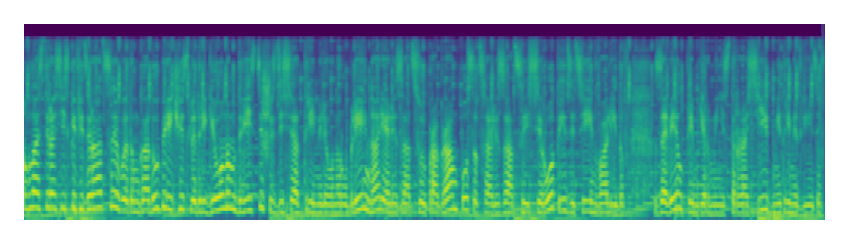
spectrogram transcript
Власти Российской Федерации в этом году перечислят регионам 263 миллиона рублей на реализацию программ по социализации сирот и детей-инвалидов, заверил премьер-министр России Дмитрий Медведев.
